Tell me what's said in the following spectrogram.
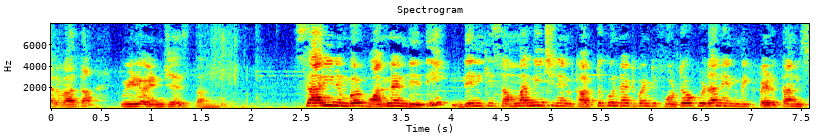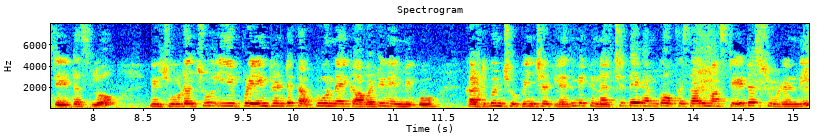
తర్వాత వీడియో ఎండ్ చేస్తాను. శారీ నెంబర్ వన్ అండి ఇది. దీనికి సంబంధించి నేను కట్టుకున్నటువంటి ఫోటో కూడా నేను మీకు పెడతాను స్టేటస్లో మీరు చూడొచ్చు. ఇప్పుడు ఏంటంటే తక్కువ ఉన్నాయి కాబట్టి నేను మీకు కట్టుకుని చూపించట్లేదు. మీకు నచ్చితే కనుక ఒకసారి మా స్టేటస్ చూడండి.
